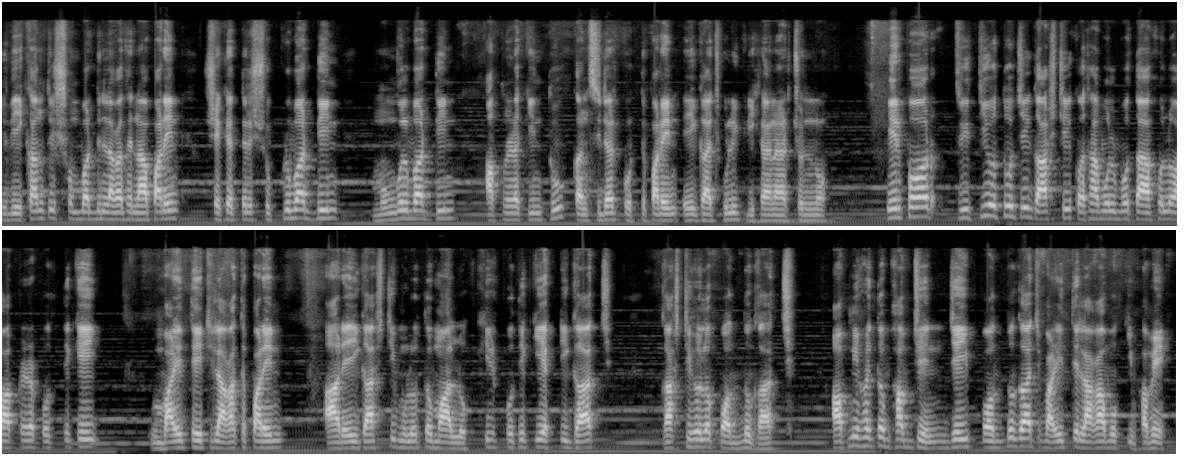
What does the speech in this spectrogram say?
যদি একান্তই সোমবার দিন লাগাতে না পারেন, সেক্ষেত্রে শুক্রবার দিন, মঙ্গলবার দিন আপনারা কিন্তু কনসিডার করতে পারেন এই গাছগুলি গৃহে আনার জন্য। এরপর তৃতীয়ত যে গাছটির কথা বলব, তা হলো আপনারা প্রত্যেকেই বাড়িতে এটি লাগাতে পারেন। আর এই গাছটি মূলত মা লক্ষ্মীর প্রতীকী একটি গাছ। গাছটি হলো পদ্ম গাছ। আপনি হয়তো ভাবছেন যে এই পদ্ম গাছ বাড়িতে লাগাবো কীভাবে?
